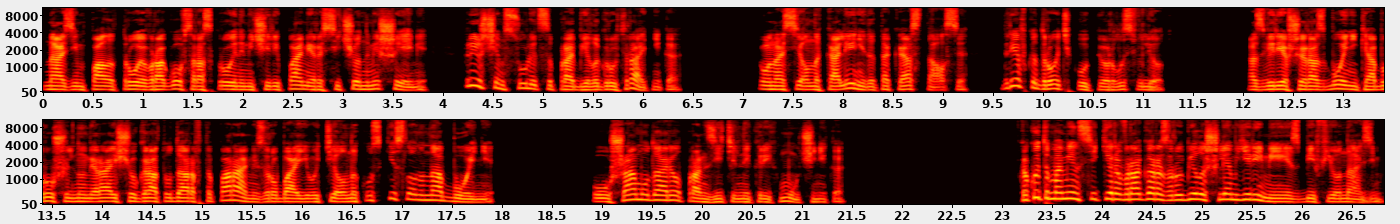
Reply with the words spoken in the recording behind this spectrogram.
На земь пало трое врагов с раскроенными черепами и рассеченными шеями, прежде чем с улицы пробила грудь ратника. Он осел на колени, да так и остался. Древко дротика уперлась в лед. Озверевшие разбойники обрушили на умирающего град ударов топорами, зарубая его тело на куски, словно на бойне. По ушам ударил пронзительный крик мученика. В какой-то момент секира врага разрубила шлем Еремея, сбив его на земь.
